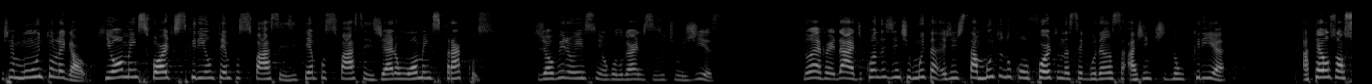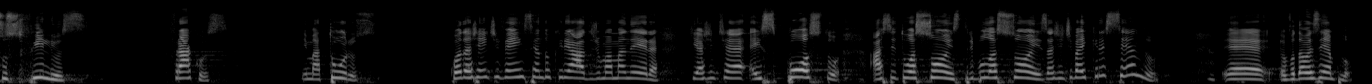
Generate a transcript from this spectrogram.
achei muito legal, que homens fortes criam tempos fáceis e tempos fáceis geram homens fracos. Vocês já ouviram isso em algum lugar nesses últimos dias? Não é verdade? Quando a gente está muito no conforto, na segurança, a gente não cria até os nossos filhos fracos, imaturos, quando a gente vem sendo criado de uma maneira que a gente é exposto a situações, tribulações, a gente vai crescendo. É, eu vou dar um exemplo.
